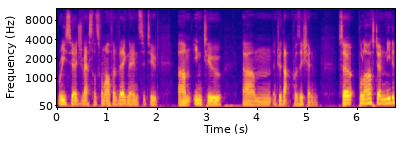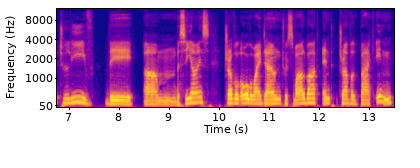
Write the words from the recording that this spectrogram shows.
research vessels from Alfred Wegener Institute um, into um, into that position. So Polarstern needed to leave the um, the sea ice, travel all the way down to Svalbard, and travel back in.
